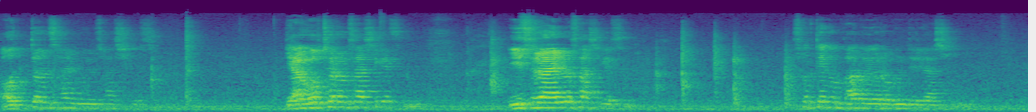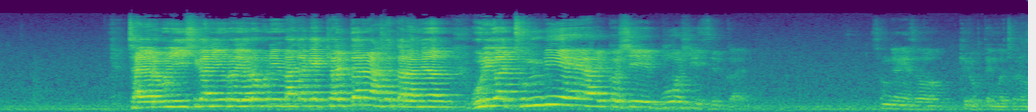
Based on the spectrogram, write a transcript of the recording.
어떤 삶을 사시겠습니까? 야곱처럼 사시겠습니까? 이스라엘로 사시겠습니까? 선택은 바로 여러분들이 하십니다. 자, 여러분 이 시간 이후로 여러분이 만약에 결단을 하셨다면 우리가 준비해야 할 것이 무엇이 있을까요? 성경에서 기록된 것처럼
